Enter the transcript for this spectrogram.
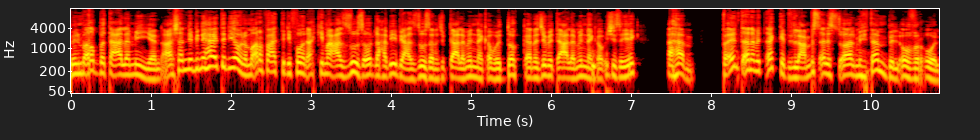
من ما اضبط عالميا. عشان بنهاية اليوم لما أرفع التليفون أحكي مع عزوز أقول له حبيبي عزوز أنا جبت أعلى منك أو الدوك أنا جبت أعلى منك أو شيء زي هيك أهم. فأنت أنا متأكد اللي عم بسأل السؤال مهتم بال overall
